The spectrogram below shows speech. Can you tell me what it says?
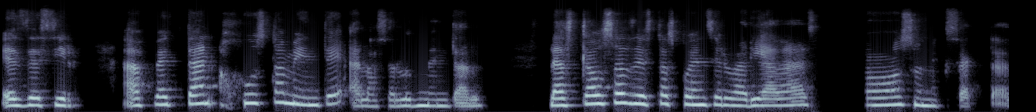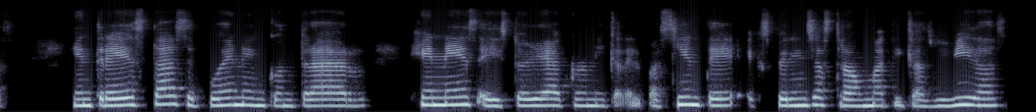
Es decir, afectan justamente a la salud mental. Las causas de estas pueden ser variadas, no son exactas. Entre estas se pueden encontrar genes e historia crónica del paciente, experiencias traumáticas vividas,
